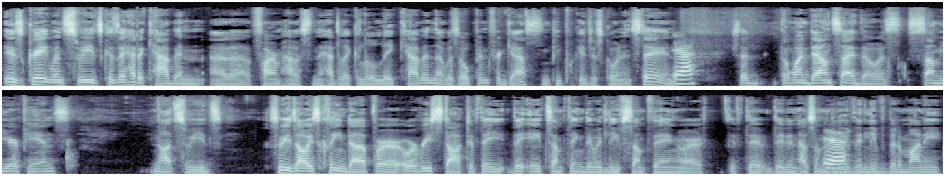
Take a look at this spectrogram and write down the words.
it was great when Swedes because they had a cabin at a farmhouse and they had like a little lake cabin that was open for guests and people could just go in and stay. And yeah. She said the one downside though is some Europeans, not Swedes, Swedes always cleaned up or, or restocked. If they, they ate something, they would leave something, or if they, they didn't have something yeah. to leave, they'd leave a bit of money.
